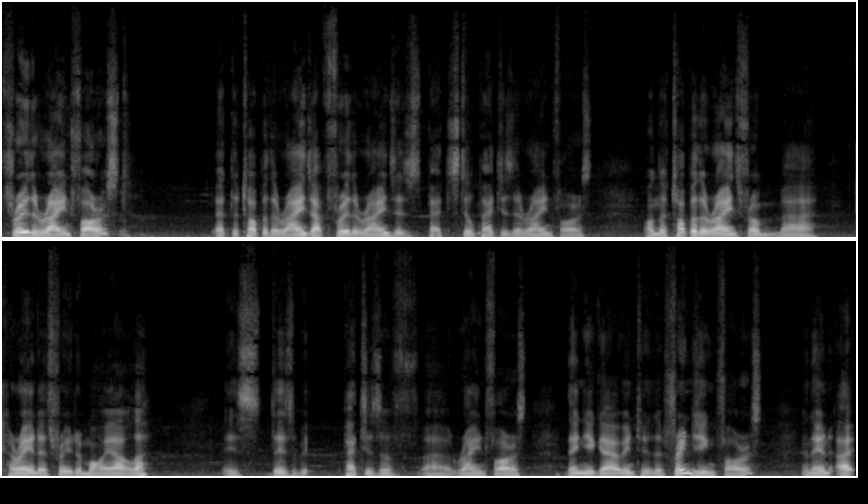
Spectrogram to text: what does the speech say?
through the rainforest at the top of the range, up through the range. There's still patches of rainforest. On the top of the range from uh, Kuranda through to Myola, is there's bit patches of uh, rainforest. Then you go into the fringing forest, and then uh,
